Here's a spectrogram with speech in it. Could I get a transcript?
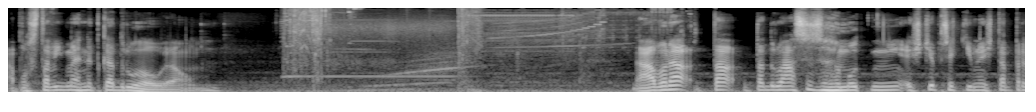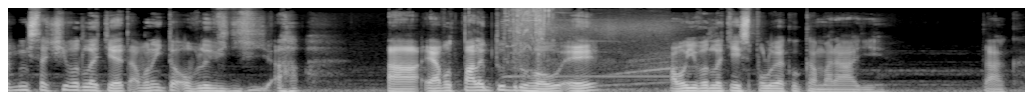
a postavíme hnedka druhou, jo. No a ona, ta, ta druhá se zhmotní ještě předtím, než ta první stačí odletět a ona to ovlivní a, a já odpálím tu druhou i a oni odletějí spolu jako kamarádi. Tak,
